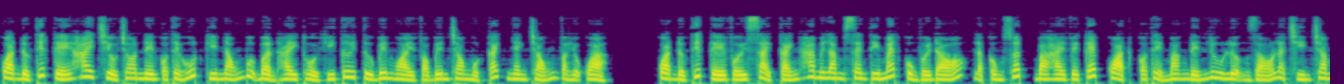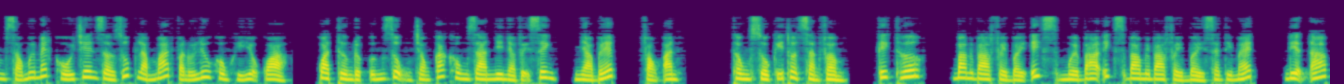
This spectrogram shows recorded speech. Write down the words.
Quạt được thiết kế hai chiều cho nên có thể hút khí nóng bụi bẩn hay thổi khí tươi từ bên ngoài vào bên trong một cách nhanh chóng và hiệu quả. Quạt được thiết kế với sải cánh 25cm cùng với đó là công suất 32V kép quạt có thể mang đến lưu lượng gió là 960 m khối trên giờ giúp làm mát và đối lưu không khí hiệu quả. Quạt thường được ứng dụng trong các không gian như nhà vệ sinh, nhà bếp, phòng ăn. Thông số kỹ thuật sản phẩm, kích thước 33,7x 13x 33,7 cm, điện áp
